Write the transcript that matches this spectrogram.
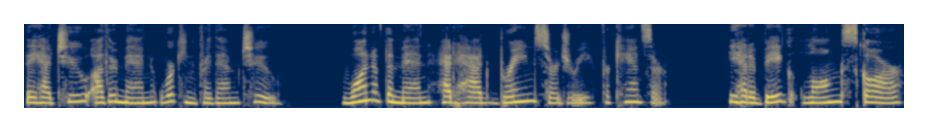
They had two other men working for them, too. One of the men had had brain surgery for cancer. He had a big, long scar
